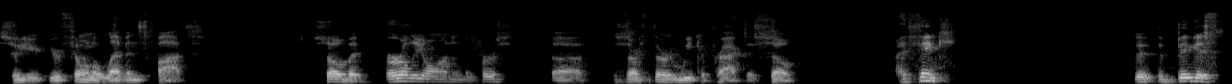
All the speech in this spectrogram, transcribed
so you're, you're filling 11 spots so but early on in the first uh this is our third week of practice so i think the the biggest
